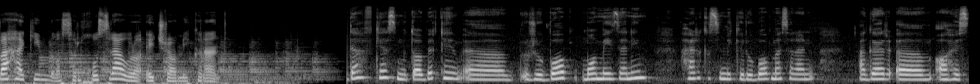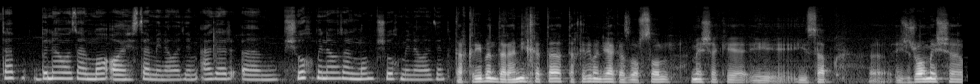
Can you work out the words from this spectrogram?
و حکیم ناصر خسرو را اجرا می کنند. دف کس مطابق رباب ما می‌زنیم. هر قسمی که رباب مثلا اگر آهسته بنوازن ما آهسته می نوازیم اگر شوخ بنوازن ما شوخ می نوازیم تقریبا در همین خطه تقریبا یک هزار سال میشه که این سبک اجرا میشه.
